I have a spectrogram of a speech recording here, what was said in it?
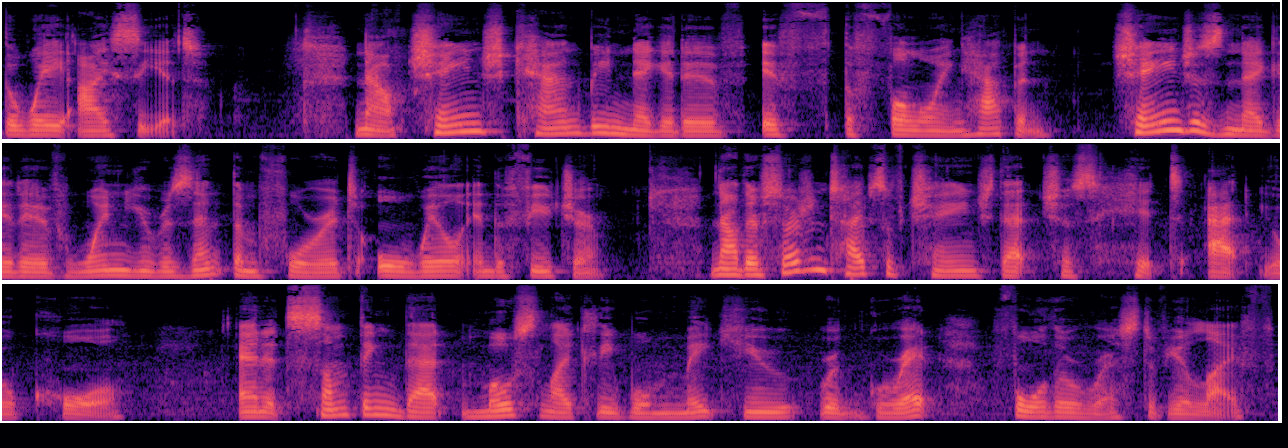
the way I see it. Now, change can be negative if the following happen. Change is negative when you resent them for it or will in the future. Now, there are certain types of change that just hit at your core and it's something that most likely will make you regret for the rest of your life.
